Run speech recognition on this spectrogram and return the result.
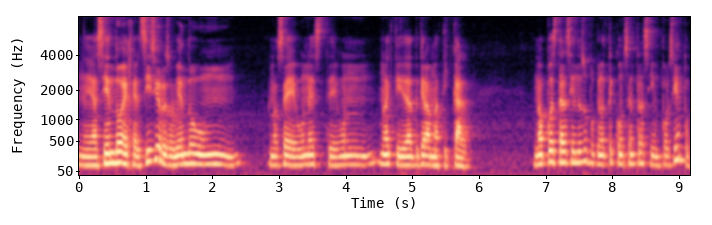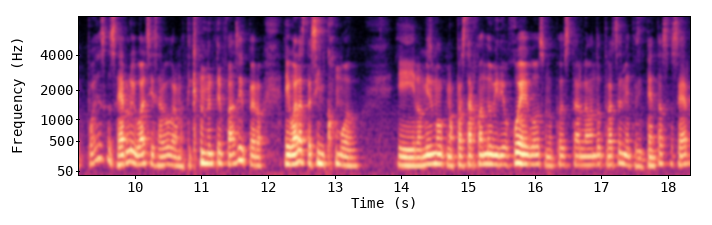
eh, haciendo ejercicio, resolviendo un, no sé, un, este, una actividad gramatical. No puedes estar haciendo eso porque no te concentras 100%. Puedes hacerlo igual si es algo gramaticalmente fácil, pero igual hasta es incómodo. Y lo mismo, no puedes estar jugando videojuegos, no puedes estar lavando trastes mientras intentas hacer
